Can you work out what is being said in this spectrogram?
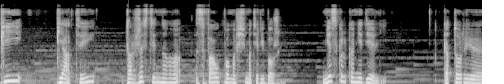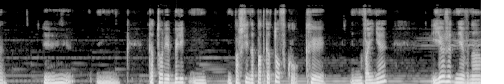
Пий пятый торжественно звал помощи Матери Божией. Несколько недель, которые, которые были, пошли на подготовку к войне, ежедневно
